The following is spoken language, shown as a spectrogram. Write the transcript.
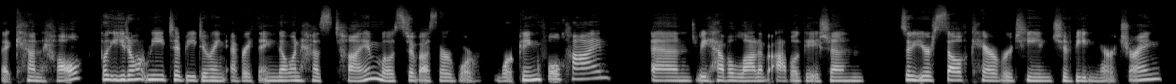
that can help, but you don't need to be doing everything. No one has time. Most of us are wor- working full time and we have a lot of obligations. So your self care routine should be nurturing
